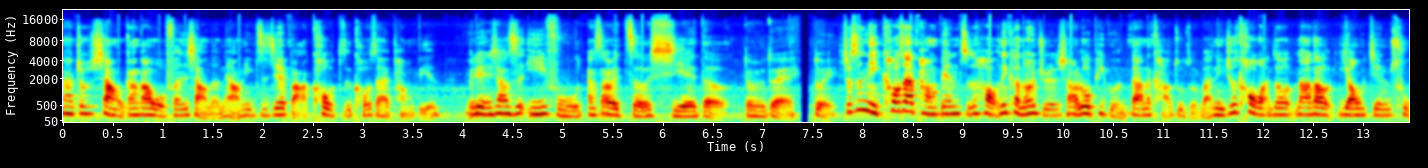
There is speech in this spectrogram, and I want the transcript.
那就像刚刚我分享的那样，你直接把扣子扣在旁边，有点像是衣服要稍微折斜的，对不对？对，就是你扣在旁边之后，你可能会觉得小孩如果屁股很大，那卡住怎么办？你就扣完之后拉到腰间处。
